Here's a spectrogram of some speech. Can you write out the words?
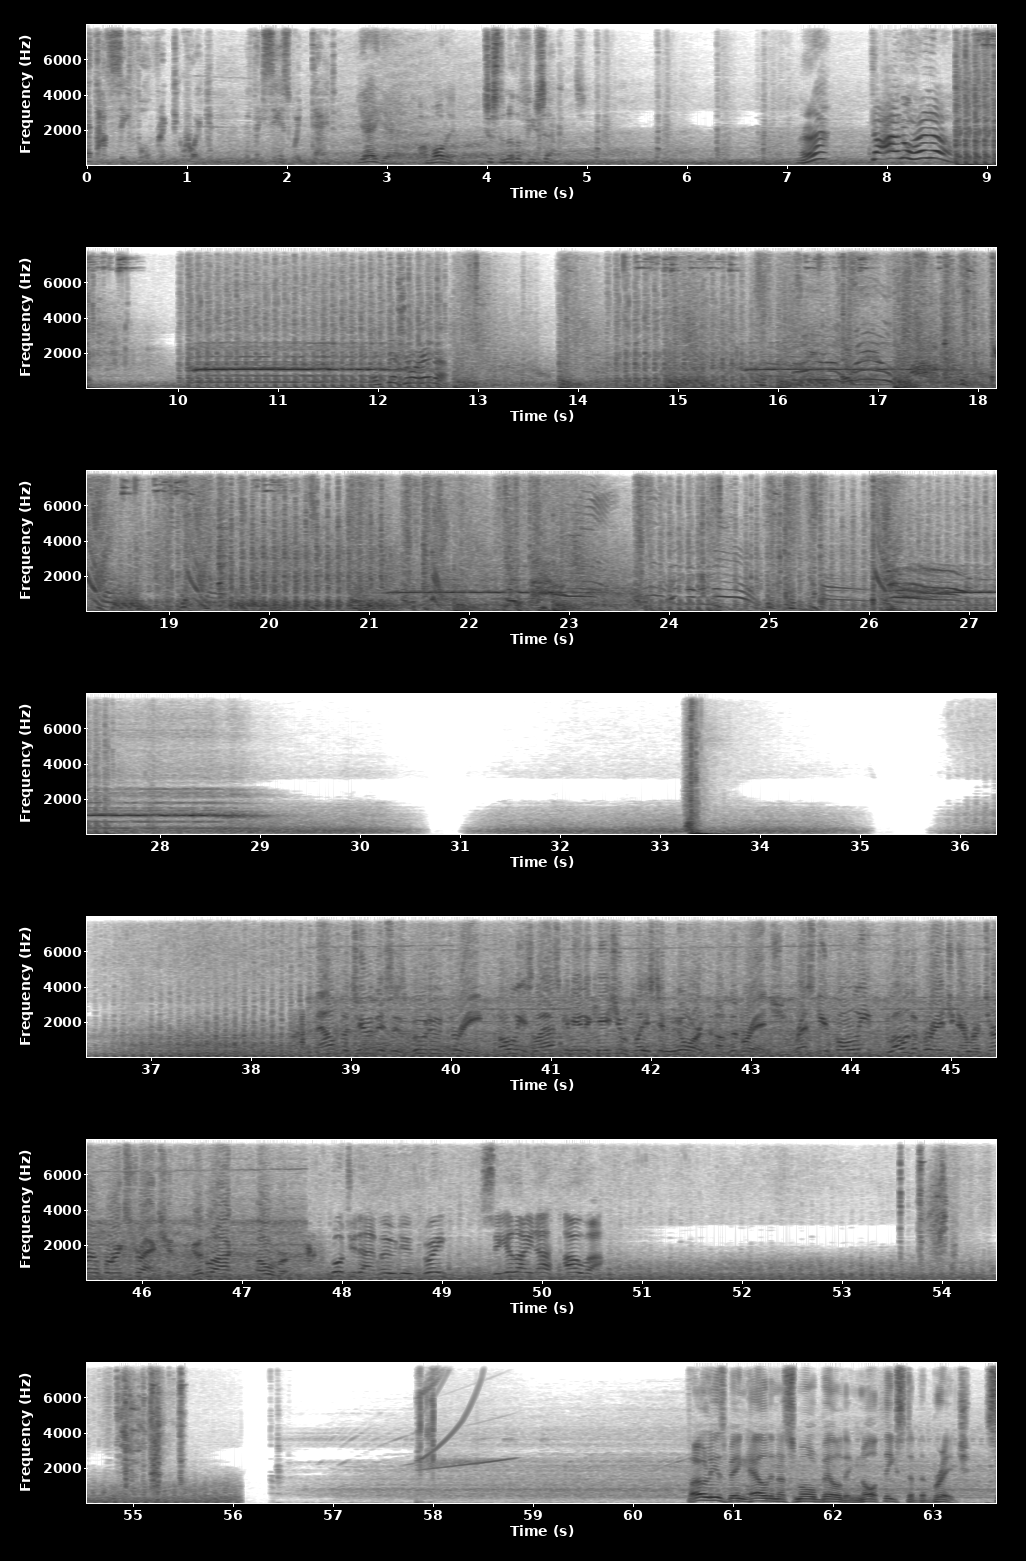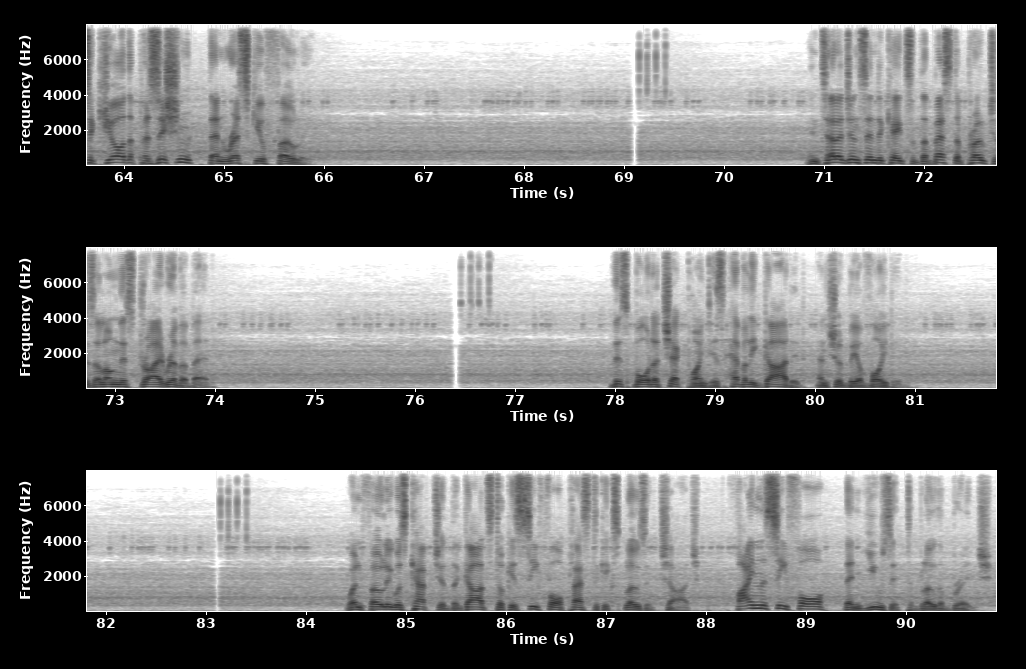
Get that C4 rigged quick. If they see us, we're dead. Yeah, yeah, I'm on it. Just another few seconds. ها؟ تعالوا هنا انتشروا هنا Roger that, Voodoo 3. See you later. Over. Foley is being held in a small building northeast of the bridge. Secure the position, then rescue Foley. Intelligence indicates that the best approach is along this dry riverbed. This border checkpoint is heavily guarded and should be avoided. When Foley was captured, the guards took his C4 plastic explosive charge. Find the C4, then use it to blow the bridge.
